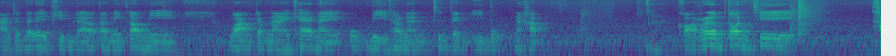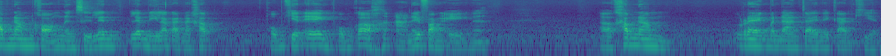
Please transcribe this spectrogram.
อาจจะไม่ได้พิมพ์แล้ว ตอนนี้ก็มีวางจำหน่ายแค่ในอุกบีเท่านั้นซึ่งเป็นอีบุ๊กนะครับขอเริ่มต้นที่คำนำของหนังสือเล่มเล่มนี้แล้วกันนะครับ ผมเขียนเองผมก็อ่านให้ฟังเองนะคำนำ แรงบันดาลใจในการเขียน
